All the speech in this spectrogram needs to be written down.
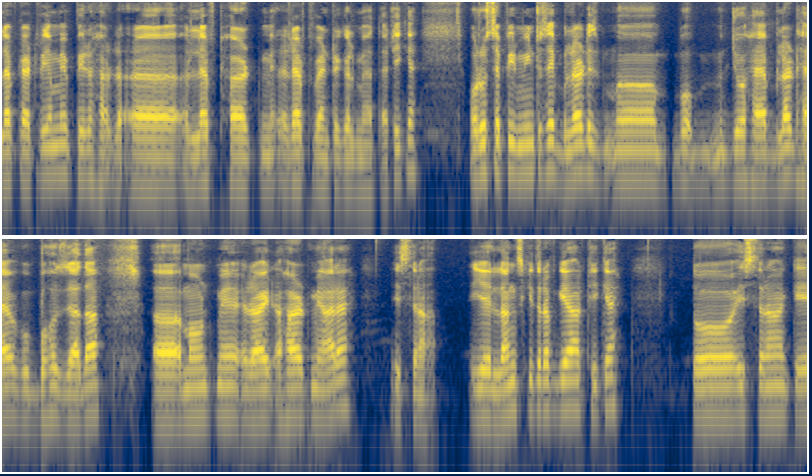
लेफ़्ट एट्रियम में फिर लेफ़्ट हार्ट में लेफ़्ट वेंट्रिकल में आता है, ठीक है? और उससे फिर मीन टू से ब्लड जो है ब्लड है, वो बहुत ज़्यादा अमाउंट में राइट हार्ट में आ रहा है। इस तरह। ये लंग्स की तरफ़ गया, ठीक है? तो इस तरह के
